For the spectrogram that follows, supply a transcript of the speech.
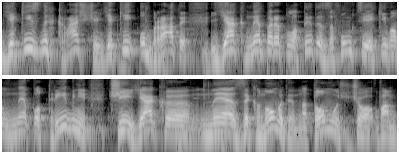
Які з них краще, які обрати, як не переплатити за функції, які вам не потрібні, чи як е, не зекономити на тому, що вам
